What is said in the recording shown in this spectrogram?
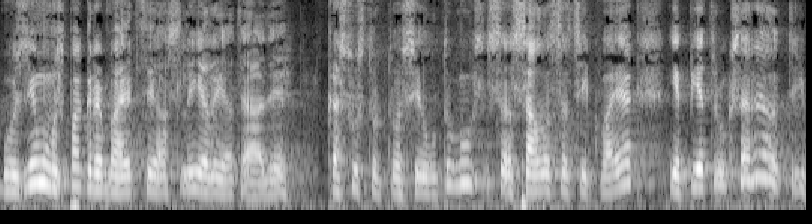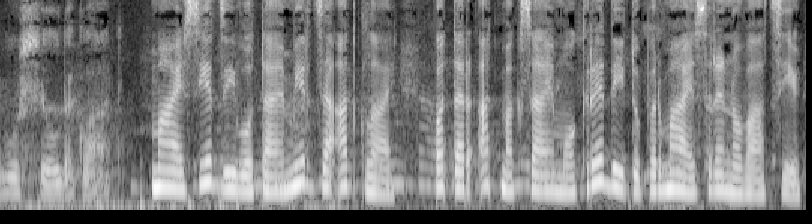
Uzņēmums pagrabā ir tās lielie tādi, kas uztur to siltumu, salasa cik vajag, ja pietrūks ar elektrību uzsilda klāt. Mājas iedzīvotāja Mirdza atklāja, pat ar atmaksājamo kredītu par mājas renovāciju,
